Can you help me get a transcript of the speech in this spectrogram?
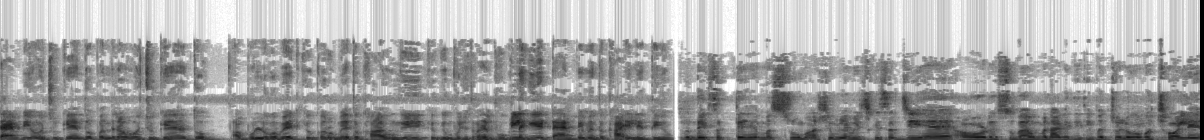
टाइम भी हो चुके हैं दो पंद्रह हो चुके हैं तो अब उन लोगों को वेट क्यों करूँ? मैं तो खाऊँगी क्योंकि मुझे तो भाई भूख लगी है टाइम पे मैं तो खा ही लेती हूँ। तो देख सकते हैं मशरूम और शिमला मिर्च की सब्ज़ी है और सुबह बना के दी थी बच्चों लोगों को छोले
